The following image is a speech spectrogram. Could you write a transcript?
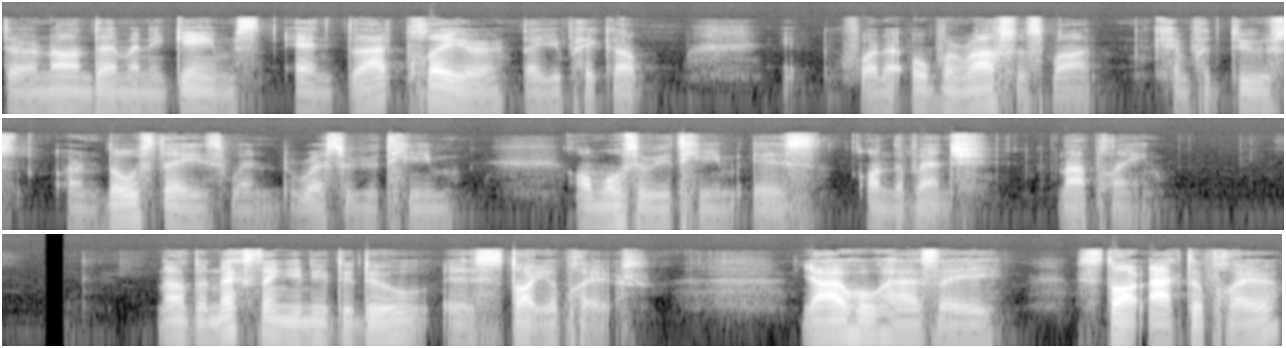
there are not that many games, and that player that you pick up for that open roster spot can produce on those days when the rest of your team, or most of your team, is on the bench, not playing. Now, the next thing you need to do is start your players. Yahoo has a start active player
